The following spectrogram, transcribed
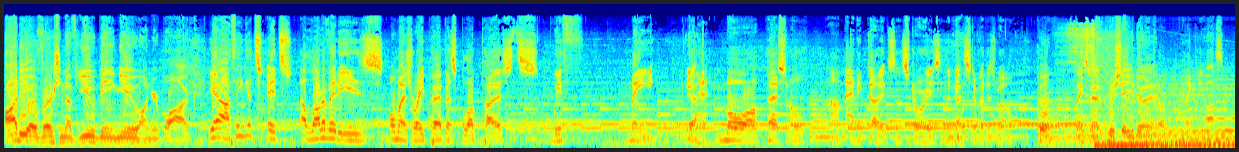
audio version of you being you on your blog? Yeah, I think it's it's a lot of it is almost repurposed blog posts with me Yeah. it, more personal um, anecdotes and stories in the Yeah. midst of it as well. Cool. Thanks, man. Appreciate you doing it. Thank you. Awesome.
